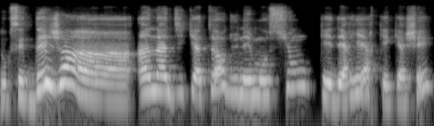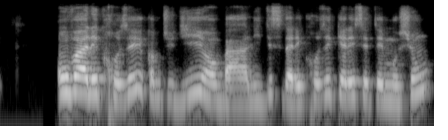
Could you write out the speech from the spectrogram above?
Donc c'est déjà un, indicateur d'une émotion qui est derrière, qui est cachée. On va aller creuser, comme tu dis, bah, l'idée c'est d'aller creuser quelle est cette émotion.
